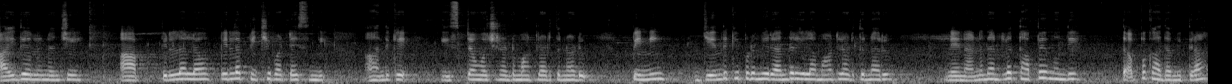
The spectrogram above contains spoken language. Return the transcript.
ఐదేళ్ళ నుంచి ఆ పిల్లలో పిల్ల పిచ్చి పట్టేసింది. అందుకే ఇష్టం వచ్చినట్టు మాట్లాడుతున్నాడు. పిన్ని ఎందుకు ఇప్పుడు మీరందరూ ఇలా మాట్లాడుతున్నారు? నేను అన్న దాంట్లో తప్పేముంది? తప్పు కాదా మిత్ర?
